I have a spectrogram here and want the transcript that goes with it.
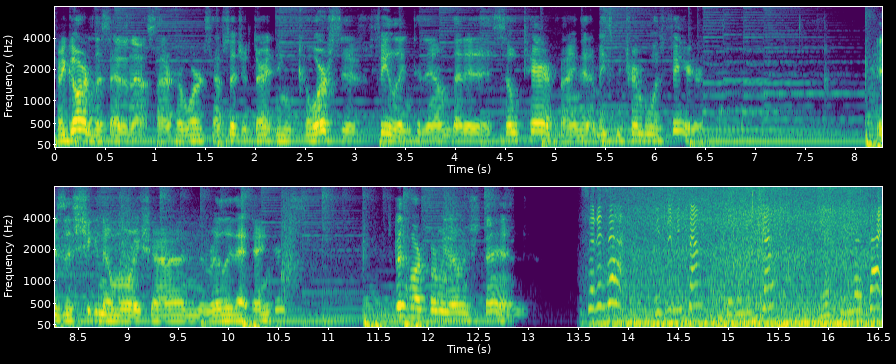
Regardless, as an outsider, her words have such a threatening, coercive feeling to them that it is so terrifying that it makes me tremble with fear. Is the Shikinomori shrine really that dangerous? It's a bit hard for me to understand. それじゃあ泉さんくるみちゃんおやすみなさい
